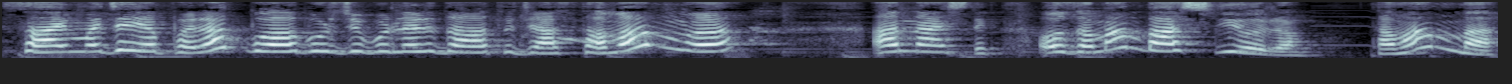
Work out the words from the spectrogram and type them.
Saymaca yaparak bu abur cuburları dağıtacağız tamam mı? Anlaştık. O zaman başlıyorum. Tamam mı?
